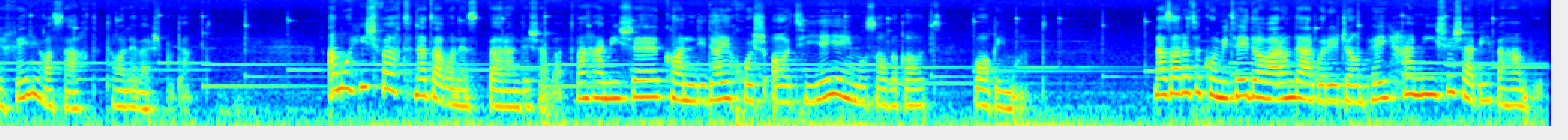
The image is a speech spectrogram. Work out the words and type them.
که خیلی ها سخت طالبش بودند. اما هیچ وقت نتوانست برنده شود و همیشه کاندیدای خوش آتیه این مسابقات باقی ماند. نظرات کمیته داوران درباره جامپی همیشه شبیه به هم بود.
